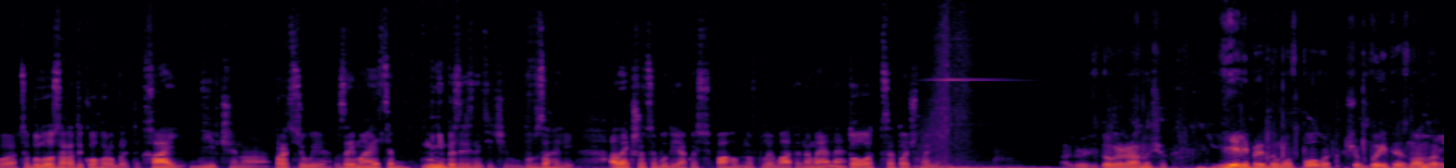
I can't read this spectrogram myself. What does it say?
е, це було заради кого робити. Хай дівчина працює, займається мені без різниці чим взагалі. Але якщо це буде якось пагубно впливати на мене, то це точно ні. Так, друзі, добрий раночок. Єлі придумав повод, щоб вийти з номеру,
